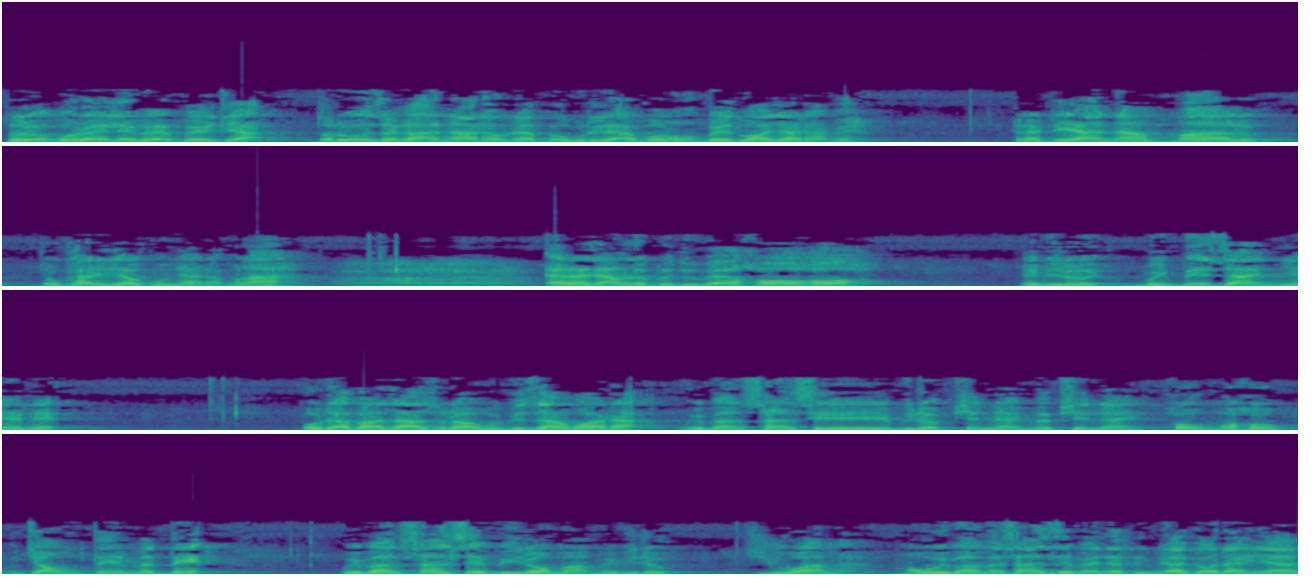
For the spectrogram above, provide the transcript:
သူတို့ကိုယ်တိုင်လည်းပဲအပယ်ကြသူတို့စကားနားထောင်တဲ့ပုဂ္ဂိုလ်တွေလည်းအကုန်လုံးအပယ်သွားကြတာပဲအဲ့ဒါတရားနာမှားလို့ဒုက္ခတွေရောက်ကုန်ကြတာမလားအဲ့ဒါကြောင့်မလို့ဘယ်သူပဲဟောဟောမိမိတို့ဝိပဿနာဉာဏ်နဲ့ဗုဒ္ဓဘာသာဆိုတာဝိပဿနာဝါဒဝေဖန်ဆန်းစစ်ပြီးတော့ဖြစ်နိုင်မဖြစ်နိုင်ဟုတ်မဟုတ်အကြောင်းသိမသိဝေဖန်ဆန်းစစ်ပြီးတော့မှမိမိတို့ ယူရမှာမဝေဖန်မဆန်းစစ်ပဲနဲ့သူများပြောတိုင်းရန်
